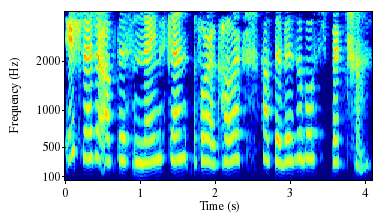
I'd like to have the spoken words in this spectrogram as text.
Each letter of this name stands for a color of the visible spectrum.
